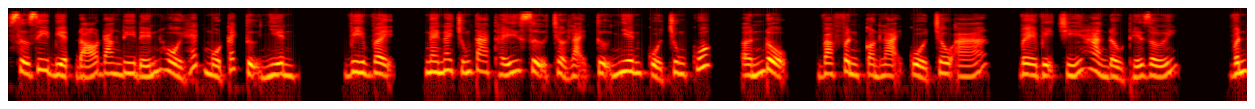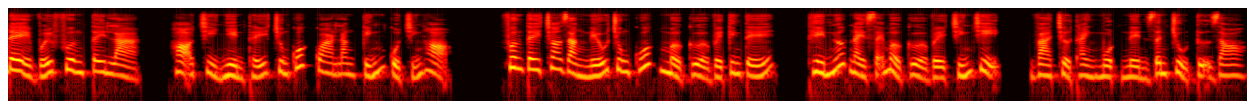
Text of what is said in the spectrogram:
Sự dị biệt đó đang đi đến hồi hết một cách tự nhiên. Vì vậy, ngày nay chúng ta thấy sự trở lại tự nhiên của Trung Quốc, Ấn Độ và phần còn lại của châu Á về vị trí hàng đầu thế giới. Vấn đề với phương Tây là họ chỉ nhìn thấy Trung Quốc qua lăng kính của chính họ. Phương Tây cho rằng nếu Trung Quốc mở cửa về kinh tế, thì nước này sẽ mở cửa về chính trị và trở thành một nền dân chủ tự do.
